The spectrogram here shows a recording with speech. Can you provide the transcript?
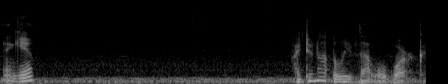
Thank you. I do not believe that will work.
